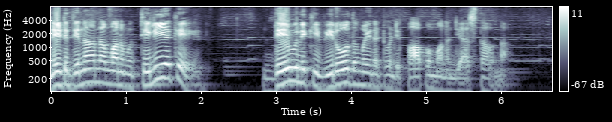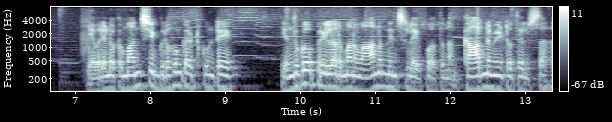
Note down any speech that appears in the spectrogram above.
నేటి దినాన మనము తెలియకే దేవునికి విరోధమైనటువంటి పాపం మనం చేస్తూ ఉన్నాం. ఎవరైనా ఒక మంచి గృహం కట్టుకుంటే ఎందుకో ప్రియులరు మనం ఆనందించలేకపోతున్నాం. కారణం ఏంటో తెలుసా?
